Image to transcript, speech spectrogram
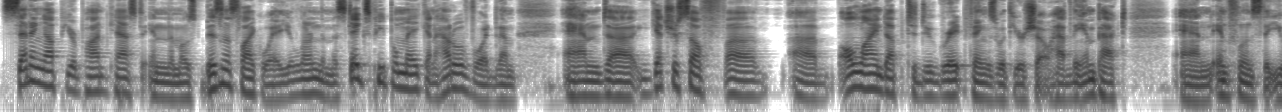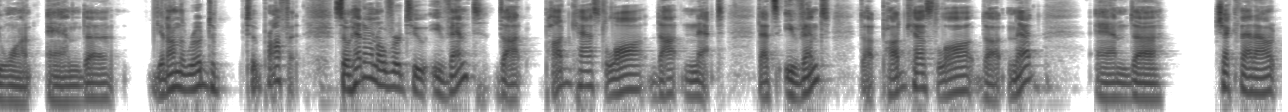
setting up your podcast in the most business-like way. You'll learn the mistakes people make and how to avoid them and uh, get yourself uh, uh, all lined up to do great things with your show, have the impact and influence that you want and uh, get on the road to to profit. So head on over to event.podcastlaw.net. That's event.podcastlaw.net and uh, check that out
